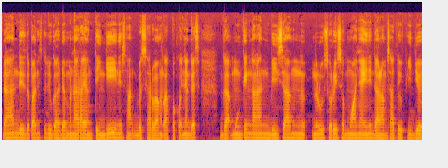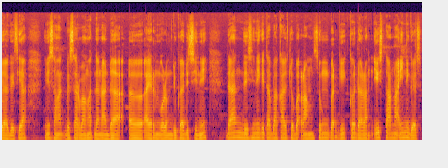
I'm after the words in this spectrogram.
Dan di depan itu juga ada menara yang tinggi. Ini sangat besar banget lah pokoknya guys. Gak mungkin kalian bisa nelusuri semuanya ini dalam satu video ya guys ya. Ini sangat besar banget dan ada uh, iron golem juga di sini dan di sini kita bakal coba langsung pergi ke dalam istana ini guys.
